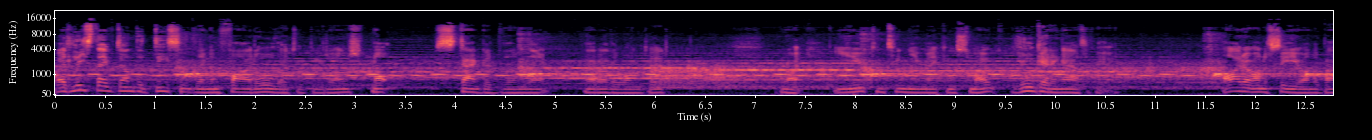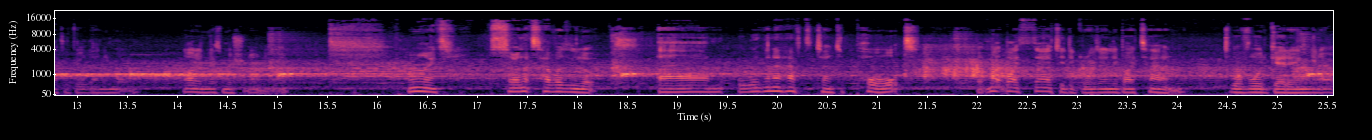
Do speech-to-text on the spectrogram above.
At least they've done the decent thing and fired all their torpedoes, not staggered them like that other one did. Right, you continue making smoke. You're getting out of here. I don't want to see you on the battlefield anymore. Not in this mission, anyway. Right, so let's have a look. Um, we're going to have to turn to port, but not by 30 degrees, only by 10, to avoid getting, you know,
